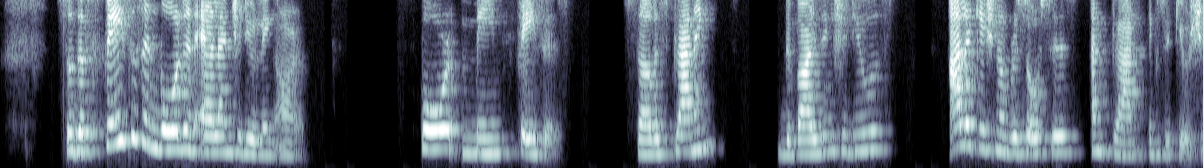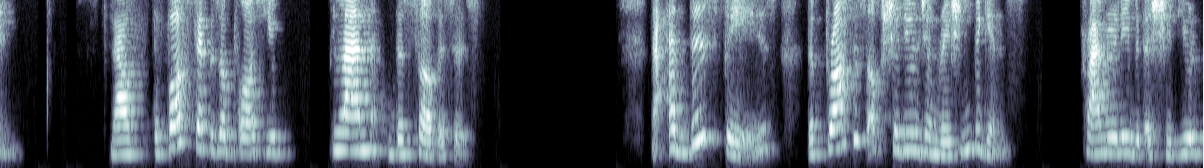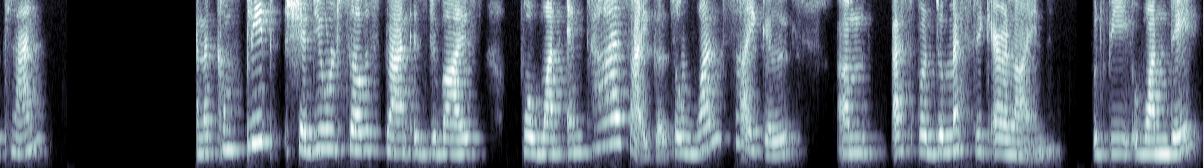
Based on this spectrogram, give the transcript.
So the phases involved in airline scheduling are four main phases, service planning, devising schedules, allocation of resources, and plan execution. Now, the first step is, of course, you plan the services. Now, at this phase, the process of schedule generation begins primarily with a schedule plan. And a complete scheduled service plan is devised for one entire cycle. So one cycle, um, as per domestic airline, would be one day,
